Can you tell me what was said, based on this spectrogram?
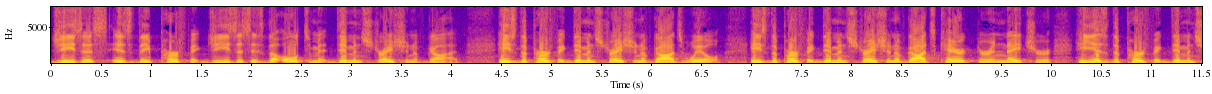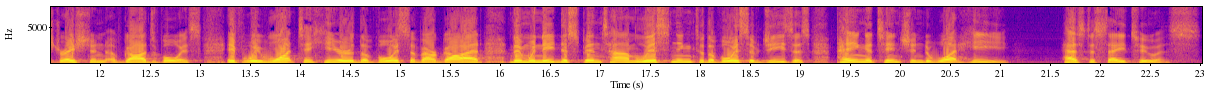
Jesus is the perfect, Jesus is the ultimate demonstration of God. He's the perfect demonstration of God's will. He's the perfect demonstration of God's character and nature. He is the perfect demonstration of God's voice. If we want to hear the voice of our God, then we need to spend time listening to the voice of Jesus, paying attention to what He has to say to us.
